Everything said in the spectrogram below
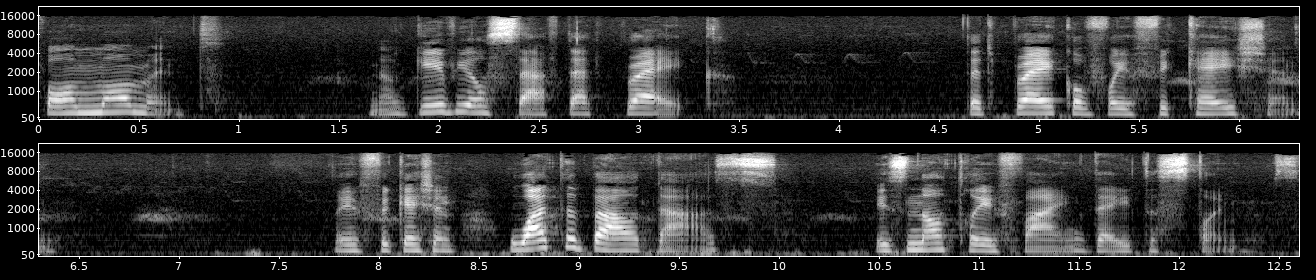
For a moment. Now give yourself that break that break of reification. Reification. What about us is not reifying data streams?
